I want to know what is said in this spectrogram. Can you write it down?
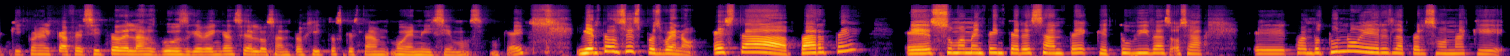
Aquí con el cafecito de las Gusgue, vénganse a los antojitos que están buenísimos, ¿ok? Y entonces, pues bueno, esta parte es sumamente interesante que tú vivas, o sea, eh, cuando tú no eres la persona que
